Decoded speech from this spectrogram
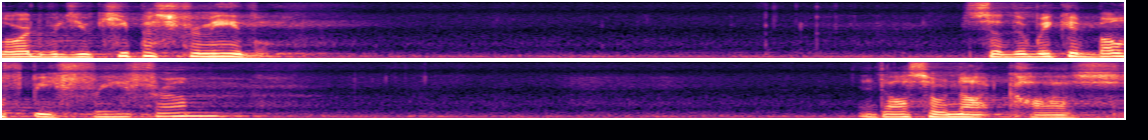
Lord, would you keep us from evil so that we could both be free from and also not cause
